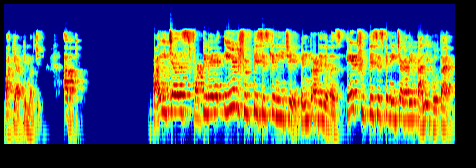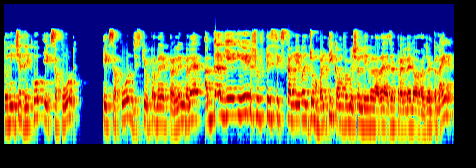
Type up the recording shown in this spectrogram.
बाकी आपकी मर्ज़ी। अब बाई चांस 49 856 के नीचे इंट्राडे लेवल्स 856 के नीचे अगर ये पैनिक होता है तो नीचे देखो एक सपोर्ट एक सपोर्ट जिसके ऊपर मैंने ट्रेंड लाइन बनाया अगर ये 856 का लेवल जो मल्टी कंफर्मेशन लेवल आ रहा है एज अ ट्रेंड लाइन और हॉरिजॉन्टल लाइन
